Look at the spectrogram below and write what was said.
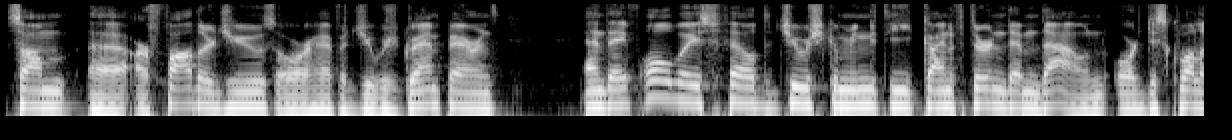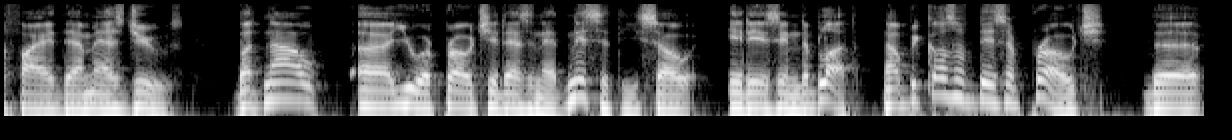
some uh, are father Jews or have a Jewish grandparent, and they've always felt the Jewish community kind of turned them down or disqualified them as Jews. But now uh, you approach it as an ethnicity, so it is in the blood. Now, because of this approach, the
